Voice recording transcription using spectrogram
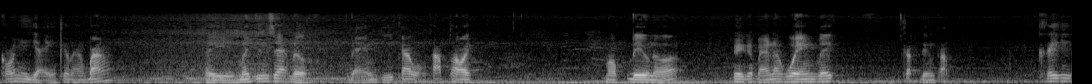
Có như vậy các bạn bắn thì mới chính xác được. Đạn chỉ cao còn thấp thôi. Một điều nữa, khi các bạn đã quen với cách luyện tập, cái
